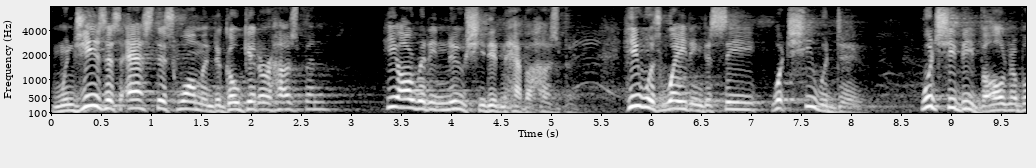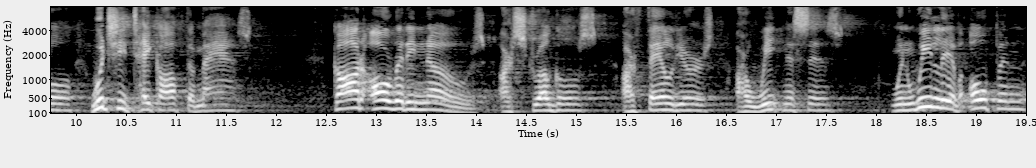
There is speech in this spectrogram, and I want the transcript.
And when Jesus asked this woman to go get her husband, he already knew she didn't have a husband. He was waiting to see what she would do. Would she be vulnerable? Would she take off the mask? God already knows our struggles, our failures, our weaknesses. When we live open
